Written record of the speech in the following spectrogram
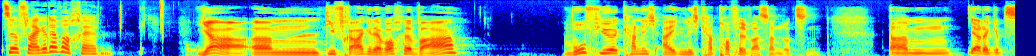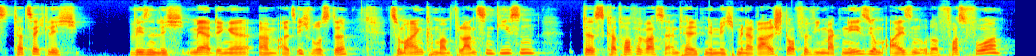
zur Frage der Woche. Ja, ähm, die Frage der Woche war, wofür kann ich eigentlich Kartoffelwasser nutzen? Ähm, ja, da gibt es tatsächlich wesentlich mehr Dinge, ähm, als ich wusste. Zum einen kann man Pflanzen gießen. Das Kartoffelwasser enthält nämlich Mineralstoffe wie Magnesium, Eisen oder Phosphor.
